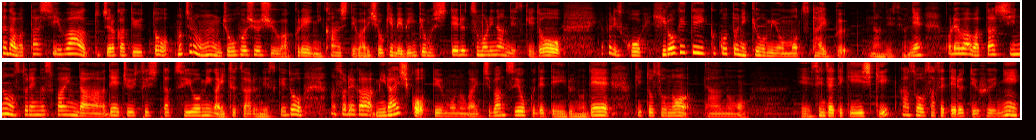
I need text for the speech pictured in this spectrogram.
ただ私はどちらかというともちろん情報収集はクレイに関しては一生懸命勉強もしてるつもりなんですけどやっぱりこう広げていくことに興味を持つタイプなんですよね。これは私のストレングスファインダーで抽出した強みが5つあるんですけど、まあ、それが未来思考っていうものが一番強く出ているのできっとそのあのえー、潜在的意識がそうさせてるっていうふうに、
